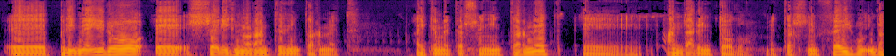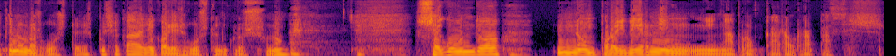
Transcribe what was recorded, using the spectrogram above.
Eh, primeiro, eh, ser ignorante de internet hai que meterse en internet eh, andar en todo, meterse en Facebook, ainda que non nos guste, despois se cada lle colles gusto incluso, non? Segundo, non proibir nin, nin abroncar aos rapaces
